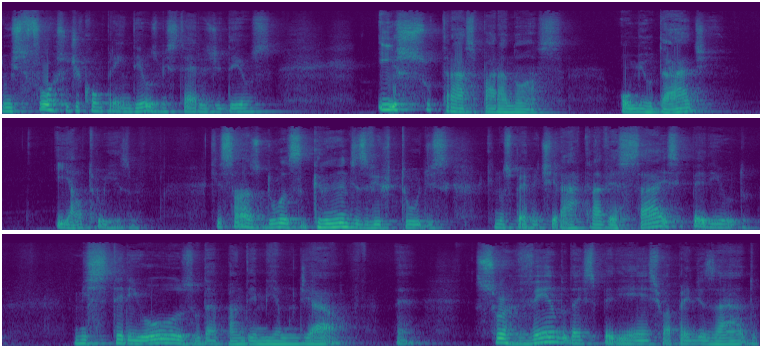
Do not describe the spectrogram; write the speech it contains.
no esforço de compreender os mistérios de Deus, isso traz para nós humildade e altruísmo, que são as duas grandes virtudes que nos permitirá atravessar esse período misterioso da pandemia mundial, né? sorvendo da experiência o aprendizado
